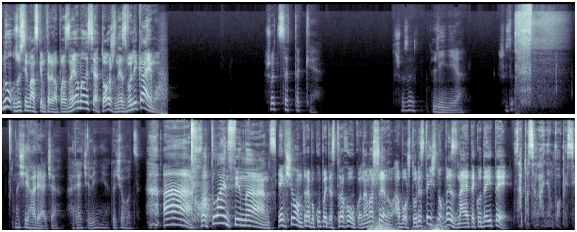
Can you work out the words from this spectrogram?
Ну, з усіма, з ким треба познайомилися, тож не зволікаємо. Що це таке? Що за лінія? Що за. Й гаряча. Гаряча лінія? До чого це? А, Hotline Finance! Якщо вам треба купити страховку на машину або ж туристичну, ви знаєте, куди йти. За посиланням в описі.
